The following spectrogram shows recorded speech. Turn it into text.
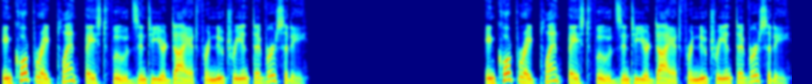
Incorporate plant based foods into your diet for nutrient diversity. Incorporate plant based foods into your diet for nutrient diversity.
